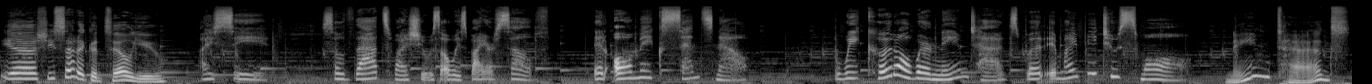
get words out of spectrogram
Yeah, she said I could tell you. I see. So that's why she was always by herself. It all makes sense now. We could all wear name tags, but it might be too small. Name tags?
